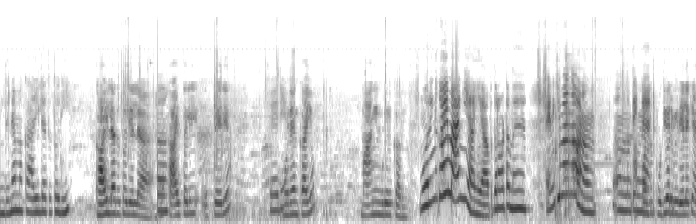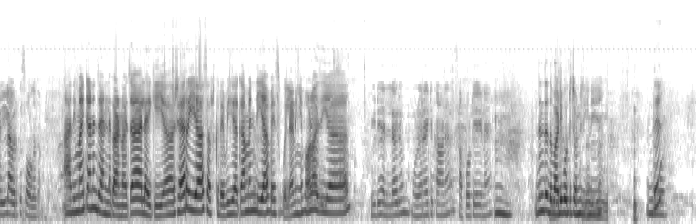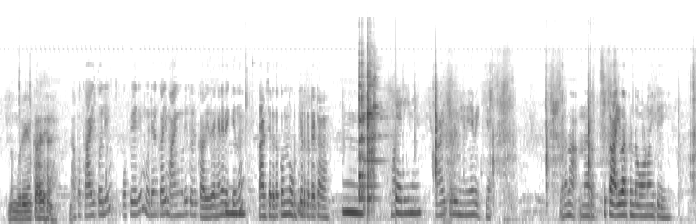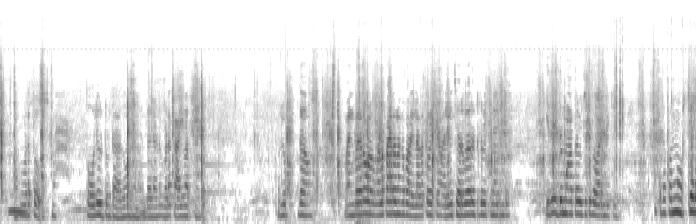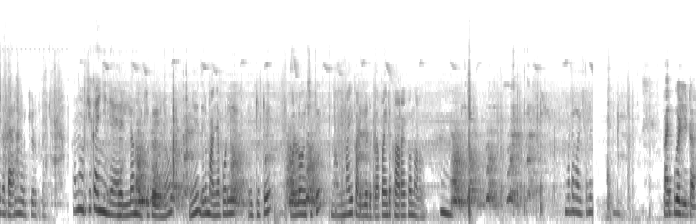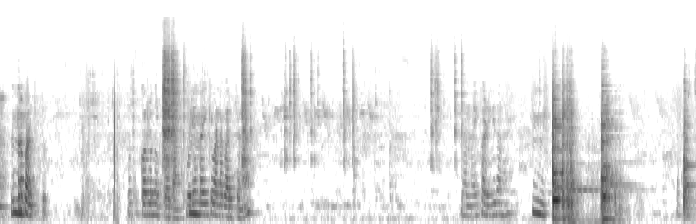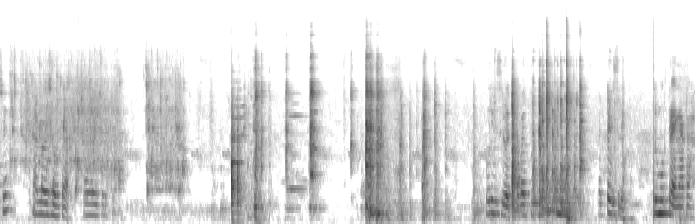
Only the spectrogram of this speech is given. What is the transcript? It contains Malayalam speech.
എന്തിനാ അമ്മ കാലില്ലാത്ത തൊലി? കായില്ലാത്ത തൊലിയല്ല. കായ്ത്തൊലി ഉപ്പേരിയും പേര് മുരങ്ങക്കായും മാങ്ങയും കൂടി ഒരു കറി. മുരങ്ങക്കായും മാങ്ങിയായി അപ്പൊ തറവട്ടെന്ന് എനിക്ക് മാങ്ങ വേണം. പിന്നെ പുതിയൊരു വീഡിയോയിലേക്ക് എല്ലാവർക്കും സ്വാഗതം. ആദ്യമായിട്ടാണ് ചാനൽ കാണുക വെച്ചാൽ ലൈക്ക് ചെയ്യുക ഷെയർ ചെയ്യുക സബ്സ്ക്രൈബ് ചെയ്യുക കമന്റ് ചെയ്യുക ഫേസ്ബുക്കിലാണെങ്കിൽ ഫോളോ ചെയ്യുക. വീഡിയോ എല്ലാവരും മുഴുവനായിട്ട് കാണുക സപ്പോർട്ട് ചെയ്യണേ. ഇതെന്താ ഇതെന്ത് ഇത് വടി പൊട്ടിച്ചോണ്ടിരിക്കണേ? എന്ത്? മുരിങ്ങക്കായ. അപ്പോൾ കായ്ത്തൊലി ഉപ്പേരിയും മുരങ്ങക്കായും മാങ്ങയും കൂടിയിട്ട് ഒരു കറി. ഇത് എങ്ങനെ വെക്കുന്നത് കാണിച്ചിട്ട് ഇതൊക്കെ ഒന്ന് ഉറുക്കിയെടുക്കട്ടെ കേട്ടോ. കായ്ത്തൊലി ഇങ്ങനെ വെക്കുക ഇവിടെ നിറച്ച് കായ് വറക്കുന്നുണ്ട് ഓണമായിട്ടേ അപ്പോൾ ഇവിടെ തോ തോൽ കിട്ടും അതുകൊണ്ടാണ്. ഇതല്ലാണ്ട് ഇവിടെ കായ് വറക്കുന്നുണ്ട്. ഇതോ വൻപയർ വെള്ളപ്പയർ എന്നൊക്കെ പറയില്ല? അതൊക്കെ വെക്കാം. അല്ലെങ്കിൽ ചെറുപയർ ഇട്ടിട്ട് വെക്കുന്നവരുണ്ട്. ഇത് ഇത് മാത്രം വെച്ചിട്ട് തോരൻ വെക്കും. ഇതൊക്കെ ഒന്ന് നുറുക്കിയെടുക്കട്ടെ. ഒന്ന് നുറുക്കിയെടുക്കട്ടെ. ഒക്കെ കഴിഞ്ഞില്ലേ എല്ലാം നുറുക്കി കഴിഞ്ഞു ഇനി ഇതിൽ മഞ്ഞപ്പൊടി ഇട്ടിട്ട് വെള്ളം ഒഴിച്ചിട്ട് നന്നായി കഴുകിയെടുക്കുക. അപ്പോൾ അതിന്റെ കറയൊക്കെ നടന്നു. ഇവിടെ വെളുത്തുള്ളി പരിപ്പ് കഴുകിട്ടാ ഇത്ര പരിപ്പ് കുക്കറിൽ നിർത്തോട്ടാ ഒരു കൈക്ക് വേണ്ട കറിക്കണം നന്നായി കഴുകിയതാണ്. കുറച്ച് വെള്ളം ഒഴിച്ച് കൊടുക്കുക. വെള്ളം ഒഴിച്ച് കൊടുക്കുക. ഒരു വിസിൽ വെക്കട്ടെ പരിപ്പ് ഒറ്റ വിസിൽ ഒരു മുറി തേങ്ങ കേട്ടാ.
